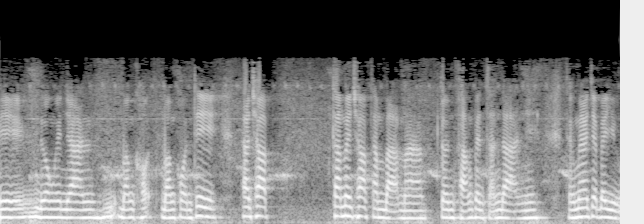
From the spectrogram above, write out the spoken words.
มีดวงวิญญาณบางคนบางคนที่ถ้าชอบถ้าไม่ชอบทำบาปมาจนฝังเป็นสันดานนี้ ถึงแม้จะไปอยู่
